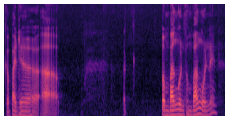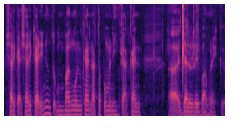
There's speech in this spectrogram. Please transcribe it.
kepada uh, pembangun-pembangun kan syarikat-syarikat ini untuk membangunkan ataupun meningkatkan uh, jalur lebar mereka.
